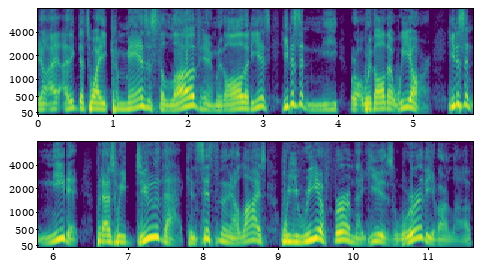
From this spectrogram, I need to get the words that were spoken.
You know, I, I, think that's why he commands us to love him with all that he is. He doesn't need, or with all that we are. He doesn't need it. But as we do that consistently in our lives, we reaffirm that he is worthy of our love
